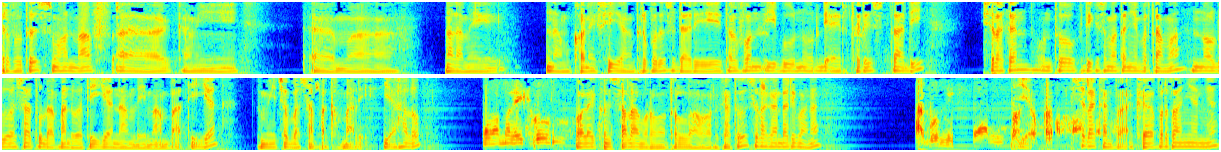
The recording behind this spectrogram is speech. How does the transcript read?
Terputus, mohon maaf, uh, kami uh, mengalami enam koneksi yang terputus dari telepon Ibu Nur di air teris tadi. Silakan untuk di kesempatan yang pertama 0218236543 kami coba sapa kembali. Ya, halo. Assalamualaikum. Waalaikumsalam warahmatullahi wabarakatuh. Silakan dari mana? Abu Misan. Ya, silakan Pak ke pertanyaannya.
